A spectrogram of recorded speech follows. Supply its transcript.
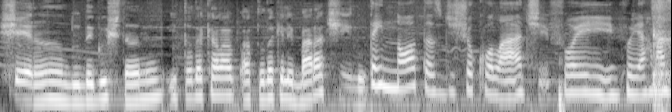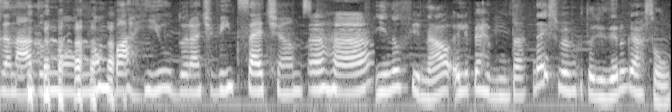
cheirando, degustando e toda aquela, todo aquele baratinho. Tem notas de chocolate, foi, foi armazenado no, num barril durante 27 anos. Aham. E no final ele pergunta: Não é isso mesmo que eu tô dizendo, garçom?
